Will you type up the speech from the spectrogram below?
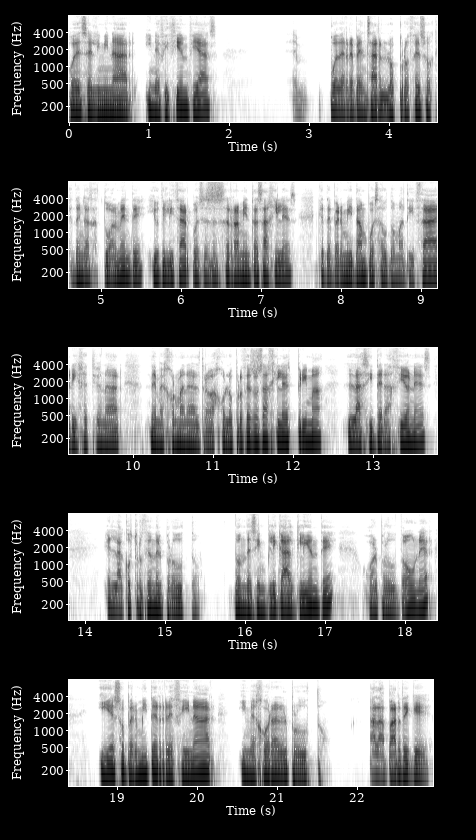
puedes eliminar ineficiencias, puedes repensar los procesos que tengas actualmente y utilizar pues esas herramientas ágiles que te permitan pues automatizar y gestionar de mejor manera el trabajo. Los procesos ágiles prima las iteraciones en la construcción del producto, donde se implica al cliente o al product owner y eso permite refinar y mejorar el producto. A la par de que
